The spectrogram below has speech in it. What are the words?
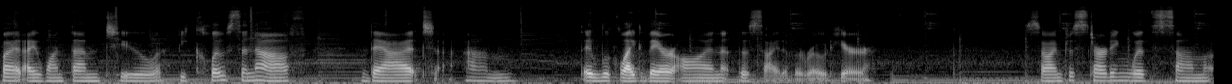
but I want them to be close enough that um, they look like they're on the side of the road here. So I'm just starting with some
